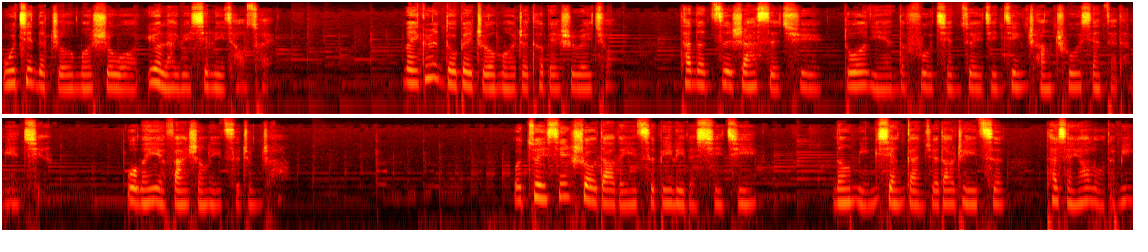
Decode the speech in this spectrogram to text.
无尽的折磨使我越来越心力憔悴。每个人都被折磨着，特别是 Rachel，他那自杀死去多年的父亲最近经常出现在他面前，我们也发生了一次争吵。我最新受到的一次比利的袭击，能明显感觉到这一次，他想要了我的命。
